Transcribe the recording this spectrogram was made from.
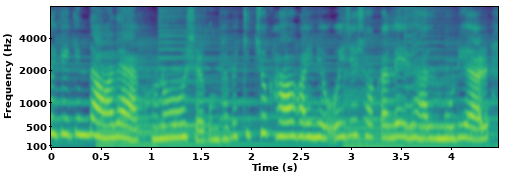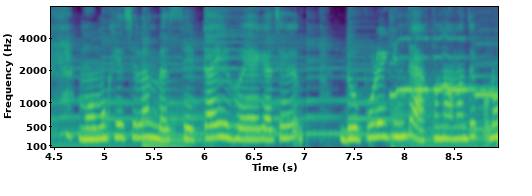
থেকে কিন্তু আমাদের এখনও সেরকমভাবে কিছু খাওয়া হয়নি। ওই যে সকালে ঝালমুড়ি আর মোমো খেয়েছিলাম, ব্যাস সেটাই হয়ে গেছে। দুপুরে কিন্তু এখন আমাদের কোনো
